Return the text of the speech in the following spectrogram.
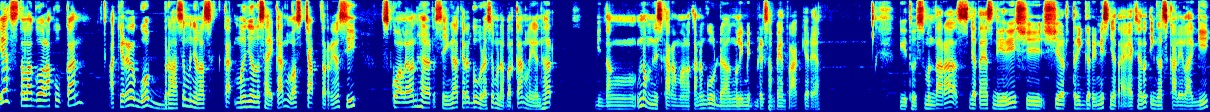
ya setelah gue lakukan akhirnya gue berhasil menyelesaikan, menyelesaikan lost chapternya si Squall Leonheart sehingga akhirnya gue berhasil mendapatkan Leonheart bintang 6 nih sekarang malah karena gue udah ngelimit break sampai yang terakhir ya. Gitu. Sementara senjatanya sendiri si sheer trigger ini senjata EX nya tuh tinggal sekali lagi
